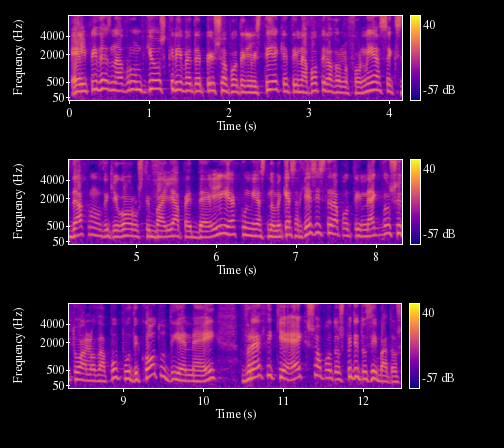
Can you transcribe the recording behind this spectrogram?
Ελπίδες να βρουν ποιος κρύβεται πίσω από τη ληστεία και την απόπειρα δολοφονίας 60χρονου δικηγόρου στην παλιά Πεντέλη έχουν οι αστυνομικές αρχές ύστερα από την έκδοση του αλλοδαπού που δικό του DNA βρέθηκε έξω από το σπίτι του θύματος.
